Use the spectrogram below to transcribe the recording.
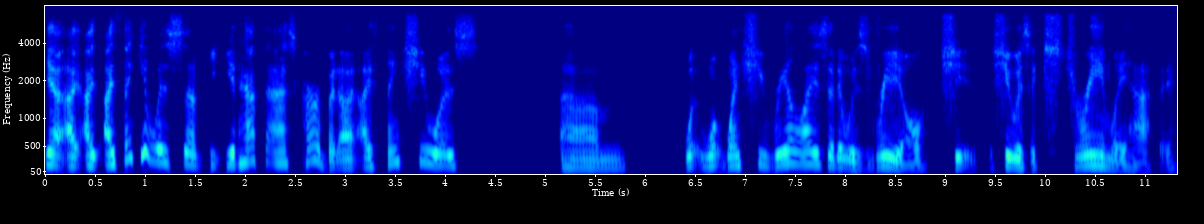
yeah, I, I I think it was. Uh, you'd have to ask her, but I I think she was. Um, w- w- when she realized that it was real, she she was extremely happy,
